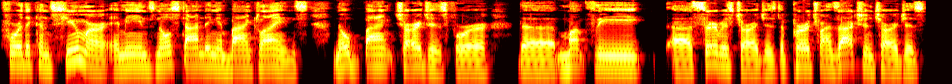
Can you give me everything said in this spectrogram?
for the consumer, it means no standing in bank lines, no bank charges for the monthly uh, service charges, the per transaction charges.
